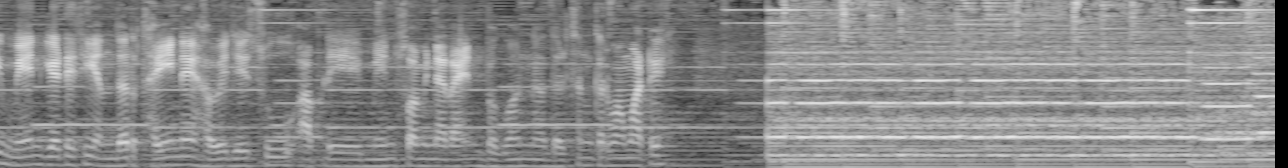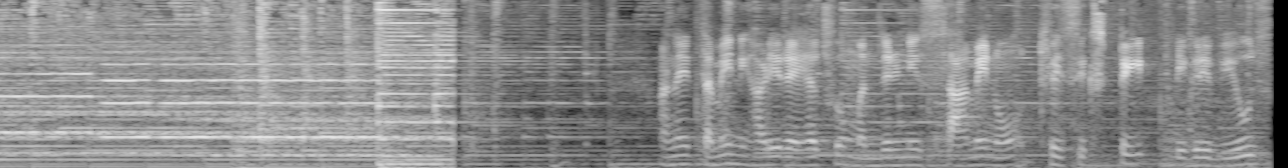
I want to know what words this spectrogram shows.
અહીંયાથી મેઇન ગેટેથી અંદર થઈને હવે જઈશું આપણે મેઇન સ્વામિનારાયણ ભગવાનના દર્શન કરવા માટે. અને તમે નિહાળી રહ્યા છો મંદિરની સામેનો થ્રી સિક્સટી ડિગ્રી વ્યૂઝ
